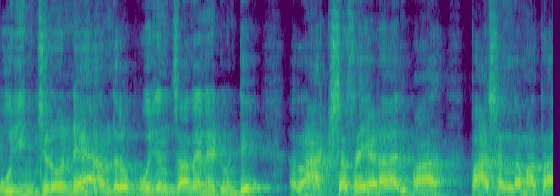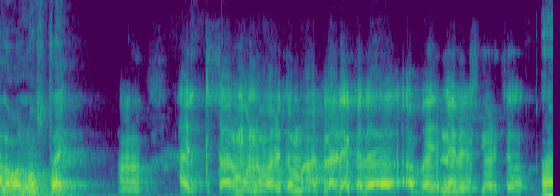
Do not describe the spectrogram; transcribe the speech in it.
పూజించినోనే అందరూ పూజించాలనేటువంటి రాక్షస ఎడారి పా పాషండ మతాల వలన వస్తాయి. సార్ మొన్న వాడితో మాట్లాడే కదా ఆ బైర్ నరేష్ ఆ,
